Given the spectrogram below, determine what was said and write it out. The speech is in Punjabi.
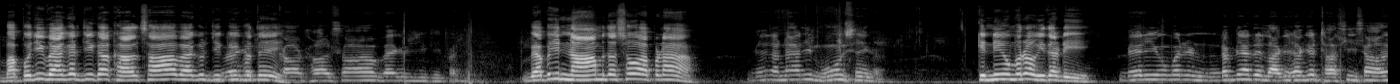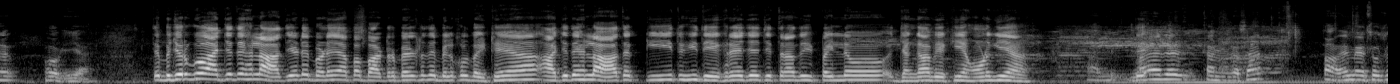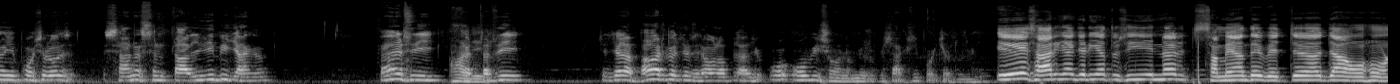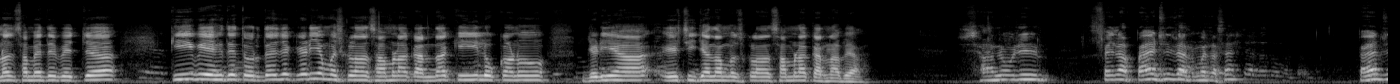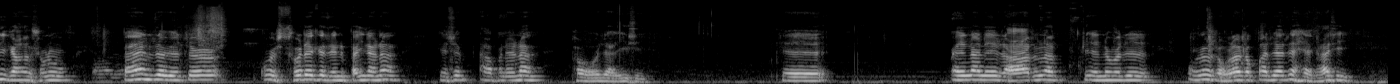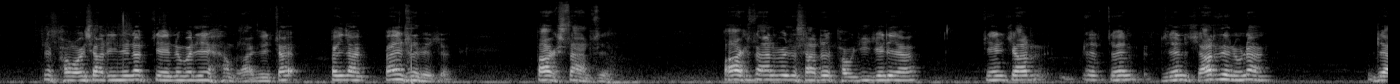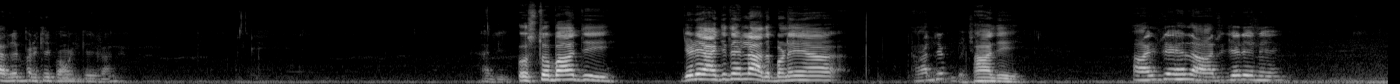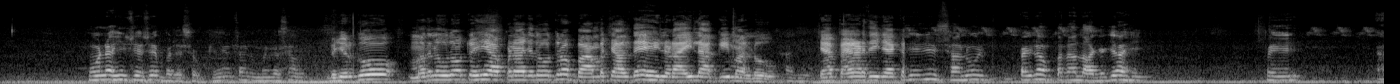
ਬਾਪੂ ਜੀ ਵਾਹਿਗੁਰੂ ਜੀ ਕਾ ਖਾਲਸਾ ਵਾਹਿਗੁਰੂ ਜੀ ਕੀ ਵਾਹਿਗੁਰੂ ਜੀ ਫਤਿਹ। ਕਾ ਖਾਲਸਾ ਵਾਹਿਗੁਰੂ ਜੀ ਕੀ ਫਤਿਹ। ਬਾਪੂ ਜੀ ਨਾਮ ਦੱਸੋ ਆਪਣਾ। ਮੇਰਾ ਨਾਮ ਜੀ ਮੋਹਨ ਸਿੰਘ। ਕਿੰਨੀ ਉਮਰ ਹੋ ਗਈ ਤੁਹਾਡੀ? ਮੇਰੀ ਉਮਰ 90 ਦੇ ਲਾਗੇ ਛਾਗੇ 88 ਸਾਲ ਹੋ ਗਈ ਆ। ਤੇ ਬਜ਼ੁਰਗੋ ਅੱਜ ਦੇ ਹਾਲਾਤ ਜਿਹੜੇ ਬਣੇ ਆ, ਆਪਾਂ ਬਾਰਡਰ ਬੈਲਟ ਤੇ ਬਿਲਕੁਲ ਬੈਠੇ ਆ। ਅੱਜ ਦੇ ਹਾਲਾਤ ਕੀ ਤੁਸੀਂ ਦੇਖ ਰਹੇ ਜੇ ਜਿਸ ਤਰ੍ਹਾਂ ਤੁਸੀਂ ਪਹਿਲਾਂ ਜੰਗਾਂ ਵੇਖੀਆਂ ਹੋਣਗੀਆਂ? ਹਾਂਜੀ, ਮੈਂ ਤੇ ਤੁਹਾਨੂੰ ਦੱਸਾਂ ਭਾਵੇਂ ਮੇਰੇ ਤੋਂ ਤੁਸੀਂ ਪੁੱਛ ਲਓ ਸਨ 47 ਦੀ ਵੀ ਜੰਗ। 65 ਦੀ ਹਾਂਜੀ। 71 ਦੀ ਤੇ ਜਿਹੜਾ ਬਾਹਰ ਵਿੱਚ ਰੌਲਾ ਪਿਆ ਸੀ ਉਹ ਉਹ ਵੀ ਸੁਣ ਮੇਰੇ ਕੋਲ ਸ਼ੱਕ ਸੀ ਪੁੱਛੋ ਤੁਸੀਂ। ਇਹ ਸਾਰੀਆਂ ਜਿਹੜੀਆਂ ਤੁਸੀਂ ਇਹਨਾਂ ਸਮਿਆਂ ਦੇ ਵਿੱਚ ਜਾਂ ਹੁਣ ਸਮੇਂ ਦੇ ਵਿੱਚ ਕੀ ਵੇਖਦੇ ਤੁਰਦੇ ਜੇ ਕਿਹੜੀਆਂ ਮੁਸ਼ਕਲਾਂ ਦਾ ਸਾਹਮਣਾ ਕਰਨ ਦਾ ਕੀ ਲੋਕਾਂ ਨੂੰ ਜਿਹੜੀਆਂ ਇਸ ਚੀਜ਼ਾਂ ਦਾ ਮੁਸ਼ਕਲਾਂ ਦਾ ਸਾਹਮਣਾ ਕਰਨਾ ਪਿਆ? ਸਾਨੂੰ ਜੀ ਪਹਿਲਾਂ 65 ਦੀ ਤੁਹਾਨੂੰ ਮੈਂ ਦੱਸਾਂ। 65 ਦੀ ਗੱਲ ਸੁਣੋ। 65 ਦੇ ਵਿੱਚ ਕੁਝ ਥੋੜੇ ਕੁ ਦਿਨ ਪਹਿਲਾਂ ਨਾ ਇਸ ਆਪਣੇ ਨਾ ਫੌਜ ਆਈ ਸੀ ਤੇ ਇਹਨਾਂ ਨੇ ਰਾਤ ਨਾ 3 ਵਜੇ ਉਹਨੂੰ ਰੌਲਾ ਟੱਪਾ ਜਿਹਾ ਤੇ ਹੈਗਾ ਸੀ ਤੇ ਫੌਜ ਸਾਡੀ ਨੇ ਨਾ 3 ਵਜੇ ਹਮਲਾ ਕੀਤਾ ਪਹਿਲਾਂ 65 ਦੇ ਵਿੱਚ ਪਾਕਿਸਤਾਨ 'ਚ ਪਾਕਿਸਤਾਨ ਵਿੱਚ ਸਾਡੇ ਫੌਜੀ ਜਿਹੜੇ ਆ, ਤਿੰਨ ਚਾਰ, ਤਿੰਨ ਤਿੰਨ ਦਿਨ ਚੜ੍ਹਦੇ ਨੂੰ ਨਾ ਦਿਹਾੜੇ ਬਣ ਕੇ ਪਹੁੰਚ ਗਏ ਸਨ। ਹਾਂਜੀ। ਉਸ ਤੋਂ ਬਾਅਦ ਜੀ ਜਿਹੜੇ ਅੱਜ ਦੇ ਹਾਲਾਤ ਬਣੇ ਆ ਅੱਜ? ਹਾਂਜੀ। ਅੱਜ ਦੇ ਹਾਲਾਤ ਜਿਹੜੇ ਨੇ ਹੁਣ ਅਸੀਂ ਸੇਸੇ ਬੜੇ ਸੌਖੇ ਹਾਂ ਤੁਹਾਨੂੰ ਮੈਂ ਦੱਸਾਂ। ਬਜ਼ੁਰਗੋ ਮਤਲਬ ਉਦੋਂ ਤੁਸੀਂ ਆਪਣਾ ਜਦੋਂ ਉਧਰੋਂ ਬੰਬ ਚੱਲਦੇ ਸੀ ਲੜਾਈ ਲੱਗ ਗਈ ਮੰਨ ਲਓ ਹਾਂਜੀ। ਚਾਹੇ 65 ਦੀ ਚਾਹੇ ਜੀ ਸਾਨੂੰ ਪਹਿਲਾਂ ਪਤਾ ਲੱਗ ਗਿਆ ਸੀ ਵੀ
